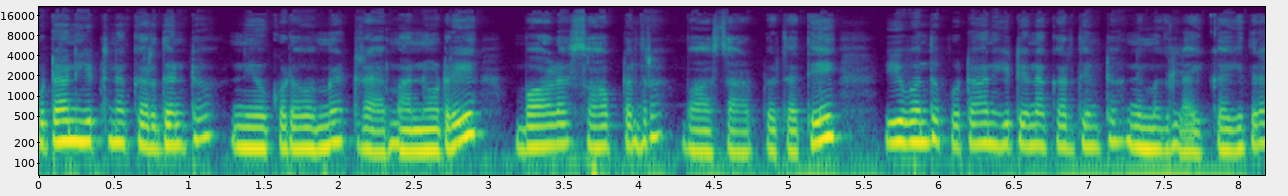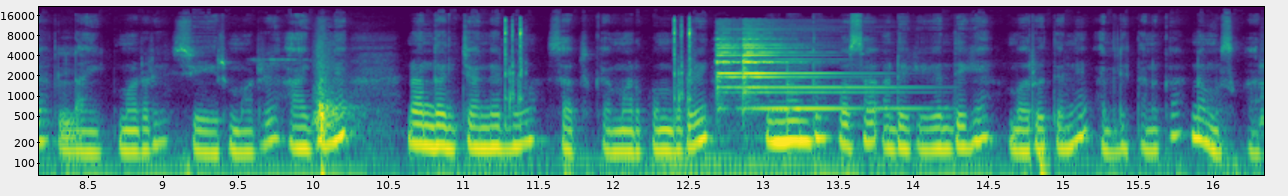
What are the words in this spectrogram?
ಪುಟಾಣಿ ಹಿಟ್ಟನ್ನ ಕರೆದಂಟು ನೀವು ಕೂಡ ಒಮ್ಮೆ ಟ್ರೈ ಮಾಡಿ ನೋಡಿರಿ. ಭಾಳ ಸಾಫ್ಟ್ ಅಂದ್ರೆ ಭಾಳ ಸಾಫ್ಟ್ ಇರ್ತೈತಿ. ಈ ಒಂದು ಪುಟಾಣಿ ಹಿಟ್ಟಿನ ಕರೆದಿಂಟು ನಿಮಗೆ ಲೈಕ್ ಆಗಿದ್ರೆ ಲೈಕ್ ಮಾಡಿರಿ ಶೇರ್ ಮಾಡಿರಿ. ಹಾಗೆಯೇ ನಂದೊಂದು ಚಾನೆಲ್ ನೀವು ಸಬ್ಸ್ಕ್ರೈಬ್ ಮಾಡ್ಕೊಂಬಿಡ್ರಿ. ಇನ್ನೊಂದು ಹೊಸ ಅಡುಗೆಯೊಂದಿಗೆ ಬರುತ್ತೇನೆ. ಅಲ್ಲಿ ತನಕ ನಮಸ್ಕಾರ.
